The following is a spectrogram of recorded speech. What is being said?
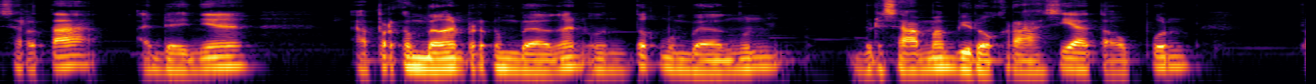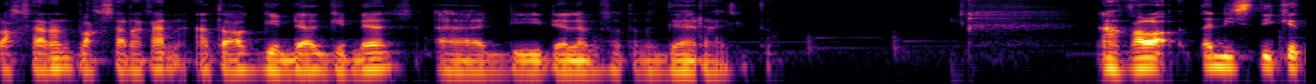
serta adanya uh, perkembangan-perkembangan untuk membangun bersama birokrasi ataupun pelaksanaan pelaksanakan atau agenda-agenda uh, di dalam suatu negara gitu. Nah kalau tadi sedikit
